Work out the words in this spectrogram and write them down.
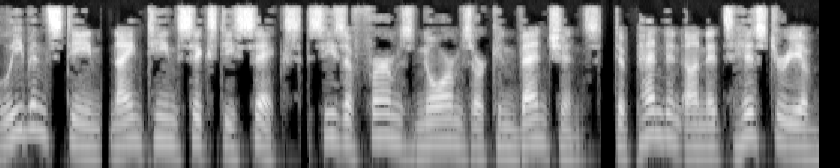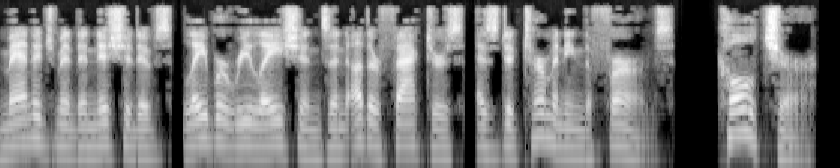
Leibenstein 1966 sees a firm's norms or conventions, dependent on its history of management initiatives, labor relations and other factors, as determining the firm's culture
